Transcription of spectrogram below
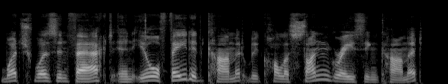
which was in fact an ill fated comet we call a sun grazing comet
